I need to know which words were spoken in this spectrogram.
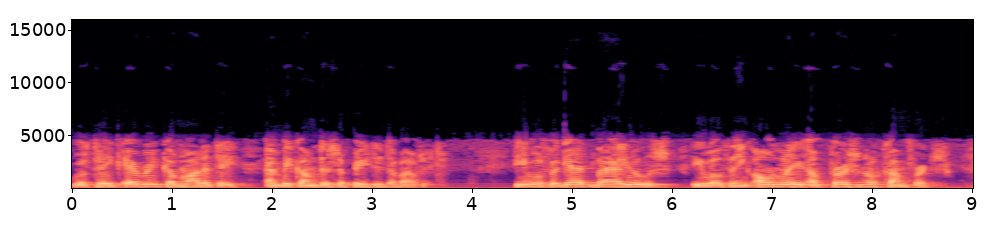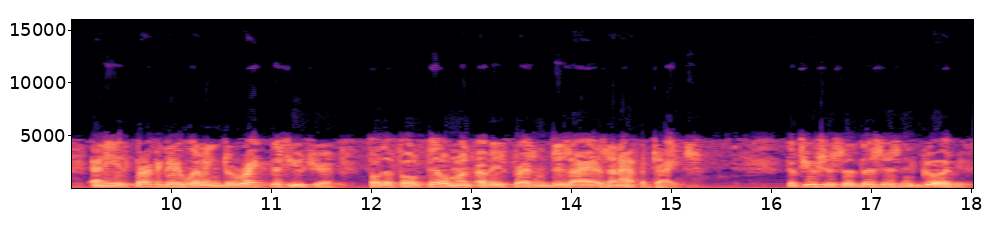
will take every commodity and become dissipated about it. He will forget values. He will think only of personal comforts. And he is perfectly willing to wreck the future for the fulfillment of his present desires and appetites. Confucius said this isn't good.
